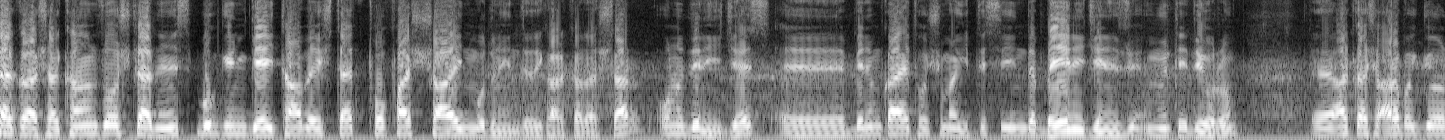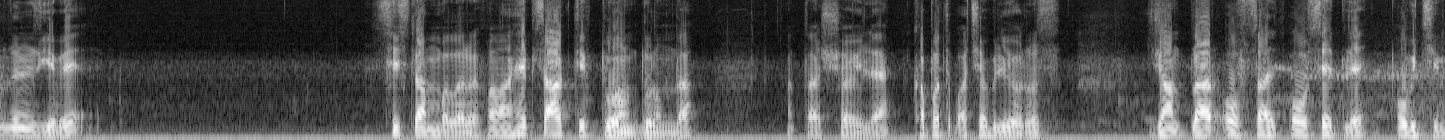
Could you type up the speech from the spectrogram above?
arkadaşlar kanalımıza hoş geldiniz. Bugün GTA 5'te Tofaş Şahin modunu indirdik arkadaşlar. Onu deneyeceğiz. Ee, benim gayet hoşuma gitti. Sizin de beğeneceğinizi ümit ediyorum. Ee, arkadaşlar araba gördüğünüz gibi sis lambaları falan hepsi aktif dur- durumda. Hatta şöyle kapatıp açabiliyoruz. Jantlar offsetli o biçim.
